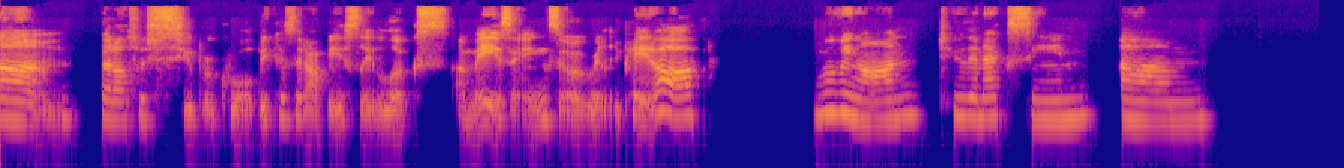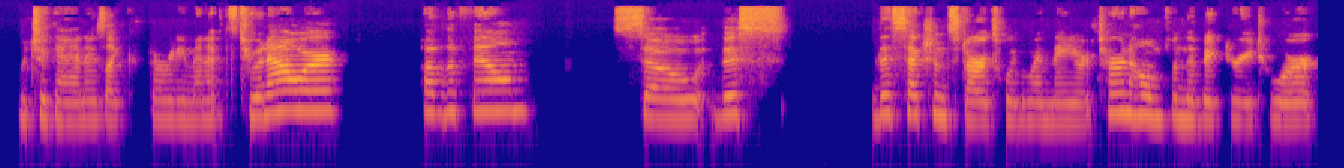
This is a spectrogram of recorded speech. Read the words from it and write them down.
um, but also super cool because it obviously looks amazing. So it really paid off. Moving on to the next scene, um, which again is like 30 minutes to an hour of the film. So this this section starts with when they return home from the victory tour.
